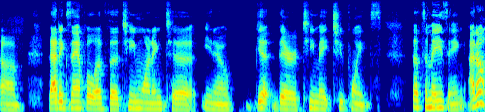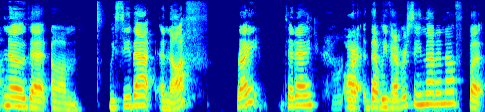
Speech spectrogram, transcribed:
Um, that example of the team wanting to, you know, get their teammate two points. That's amazing. I don't know that um, we see that enough, right, today, or that we've ever seen that enough. But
